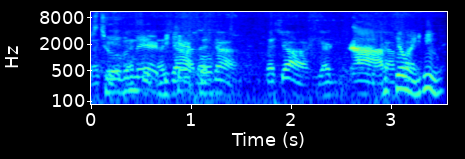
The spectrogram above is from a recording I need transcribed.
That's two it, of them there, be careful. That's y'all. That's y'all. Y'all- Ah, y'all I'm killing fight. you.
